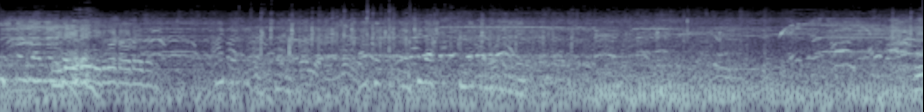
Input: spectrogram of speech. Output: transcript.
లేకుండా మస్తు వస్తుంది ఉమ్. क्रिकेट डालने के लिए तैयार तब तक मेरे सामने करके मलेश सीनियर बैट्समैन लेकिन चूंकि इसी के साथ अच्छी बॉल और इसी के साथ अंतर का होना बाकी बात खुश कर दिया ఇటు गया ఇటు ఇటు కూడా అవుట్ అవుతుంది सीधा सीधा ఈ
